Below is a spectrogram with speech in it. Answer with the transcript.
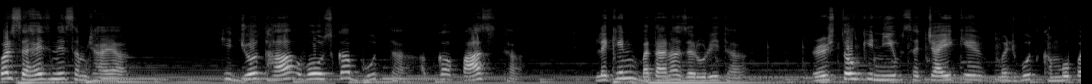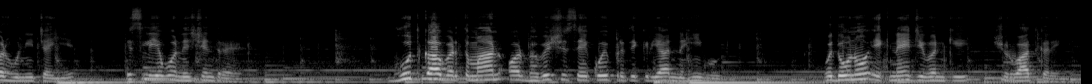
पर सहज ने समझाया कि जो था, वो उसका भूत था आपका पास था। लेकिन बताना ज़रूरी था, रिश्तों की नींव सच्चाई के मज़बूत खंभों पर होनी चाहिए, इसलिए वो निश्चिंत रहे। भूत का वर्तमान और भविष्य से कोई प्रतिक्रिया नहीं होगी। वो दोनों एक नए जीवन की शुरुआत करेंगे।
